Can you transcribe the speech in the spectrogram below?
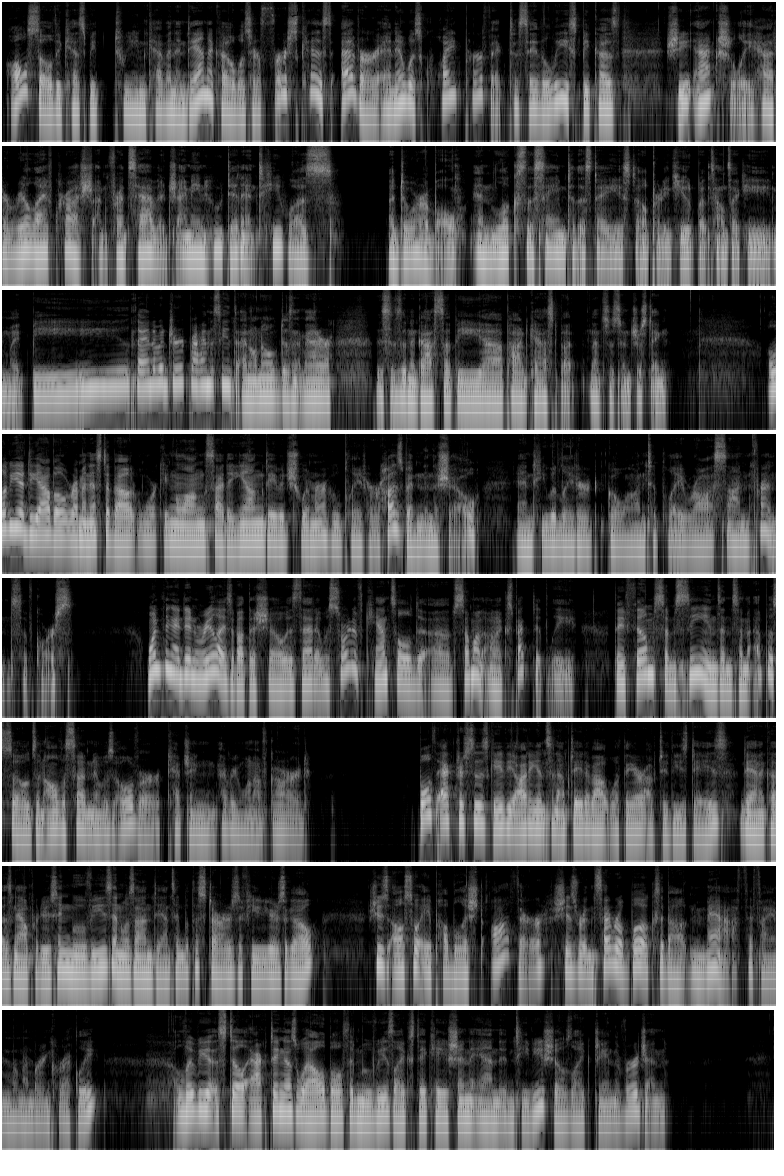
Also, the kiss between Kevin and Danica was her first kiss ever, and it was quite perfect to say the least because she actually had a real life crush on Fred Savage. I mean, who didn't? He was adorable and looks the same to this day. He's still pretty cute, but sounds like he might be kind of a jerk behind the scenes. I don't know. It doesn't matter. This isn't a gossipy uh, podcast, but that's just interesting. Olivia d'Abo reminisced about working alongside a young David Schwimmer who played her husband in the show, and he would later go on to play Ross on Friends, of course. One thing I didn't realize about this show is that it was sort of canceled uh, somewhat unexpectedly. They filmed some scenes and some episodes, and all of a sudden it was over, catching everyone off guard. Both actresses gave the audience an update about what they are up to these days. Danica is now producing movies and was on Dancing with the Stars a few years ago. She's also a published author. She has written several books about math, if I am remembering correctly. Olivia is still acting as well, both in movies like Staycation and in TV shows like Jane the Virgin.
